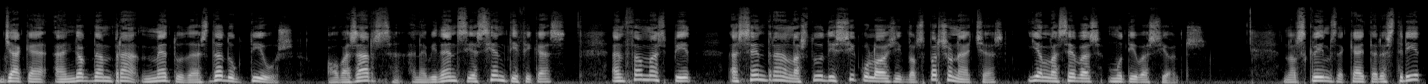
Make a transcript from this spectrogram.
ja que en lloc d'emprar mètodes deductius o basar-se en evidències científiques, en Thomas Pitt es centra en l'estudi psicològic dels personatges i en les seves motivacions. En els crims de Cater Street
